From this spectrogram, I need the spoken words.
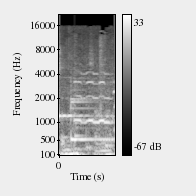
Namanya sambal terasi coba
